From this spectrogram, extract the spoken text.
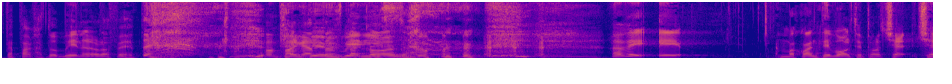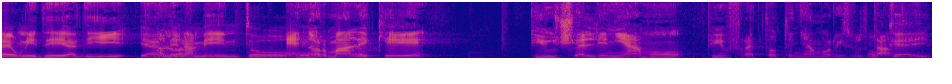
Ti ha pagato bene allora Peppe. Ha pagato benissimo. Vabbè, eh, ma quante volte però c'è, c'è un'idea di allenamento? Allora, è normale che più ci alleniamo, più in fretta otteniamo risultati. Okay.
